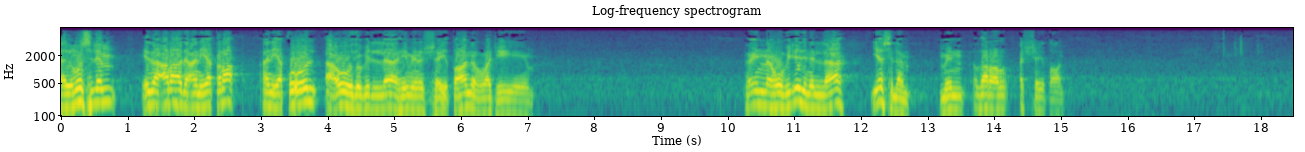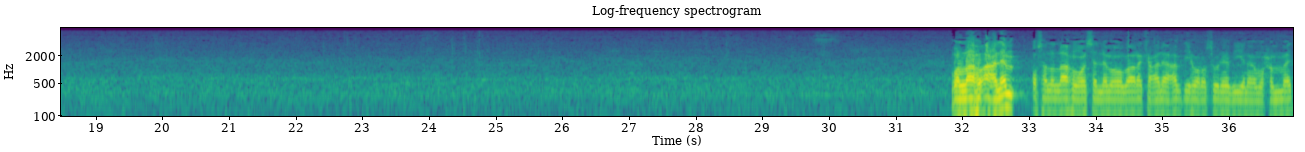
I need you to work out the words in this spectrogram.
المسلم إذا أراد أن يقرأ أن يقول أعوذ بالله من الشيطان الرجيم. فإنه بإذن الله يسلم من ضرر الشيطان. والله أعلم وصلى الله وسلم وبارك على عبده ورسول نبينا محمد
